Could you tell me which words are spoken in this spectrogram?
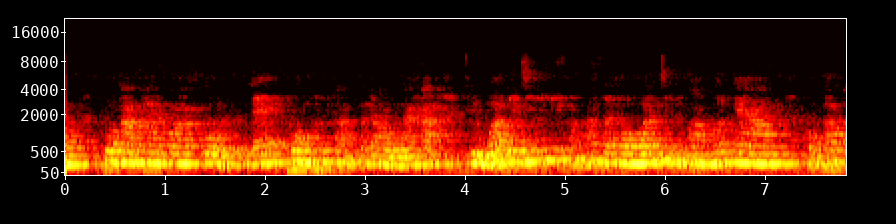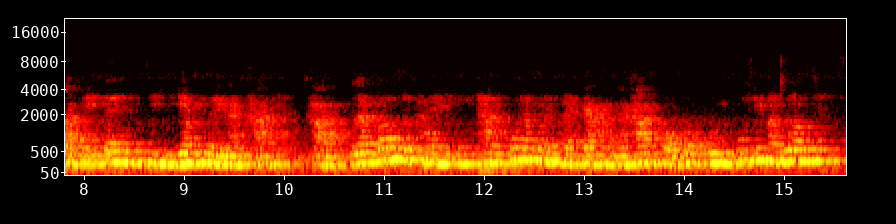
รพวงอัมพันธ์มรกตและพวงพฤกษาสะเดานะคะ ถือว่าเป็นชื่อที่สามารถสะท้อนถึงความงดงามของผ้าปาเต้ได้ดีเยี่ยมเลยนะคะค่ะ แล้วก็สุดท้ายนี้ทางผู้ดำเนินรายการนะคะ ขอขอบคุณผู้ที่มาร่วมเส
